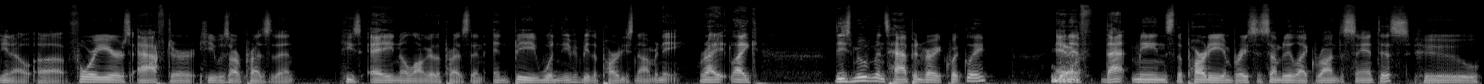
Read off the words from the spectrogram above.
you know uh, four years after he was our president he's A, no longer the president, and B, wouldn't even be the party's nominee, right? Like these movements happen very quickly. Yeah. And if that means the party embraces somebody like Ron DeSantis, who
